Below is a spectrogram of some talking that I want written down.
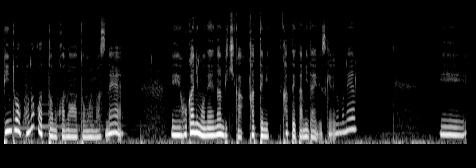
ピントは来なかったのかなと思いますね。えー、他にもね、何匹か飼ってみ、飼ってたみたいですけれどもね。えー、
